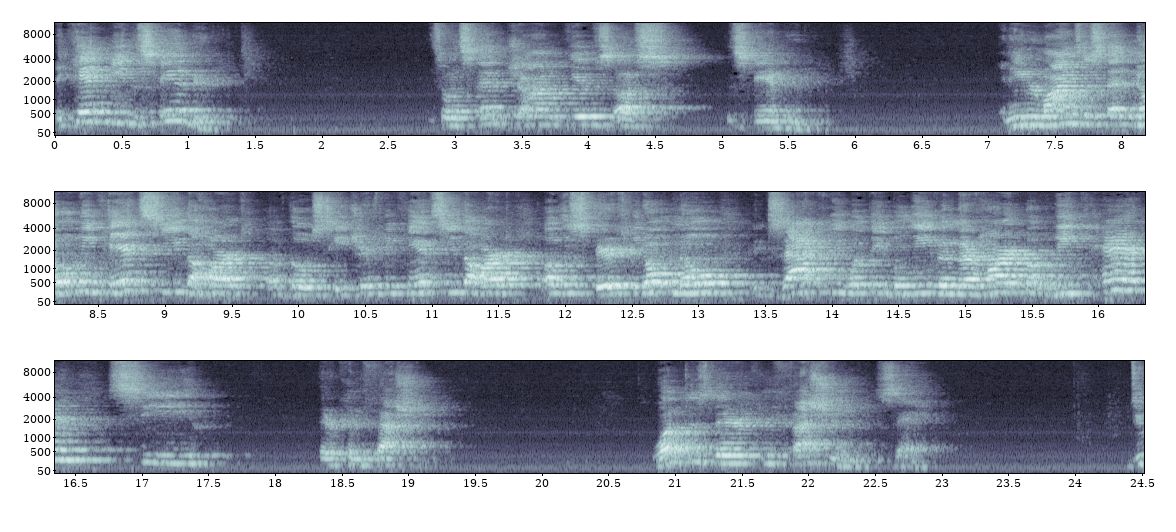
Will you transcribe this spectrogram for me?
It can't be the standard. So instead, John gives us the standard. And he reminds us that no, we can't see the heart of those teachers. We can't see the heart of the spirits. We don't know exactly what they believe in their heart, but we can see their confession. What does their confession say? Do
